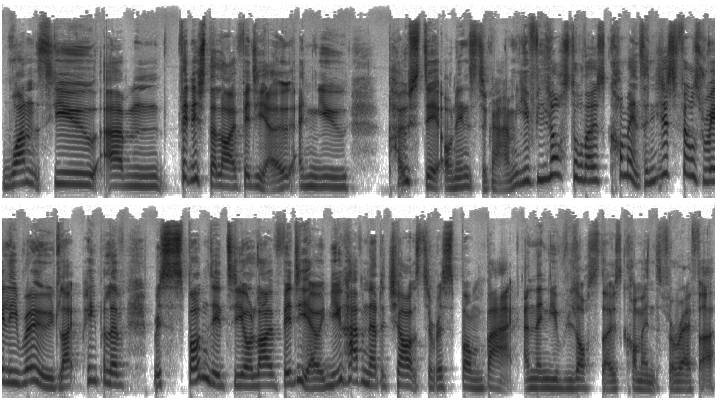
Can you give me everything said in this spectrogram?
once you um, finish the live video and you post it on Instagram, you've lost all those comments and it just feels really rude. Like people have responded to your live video and you haven't had a chance to respond back and then you've lost those comments forever.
